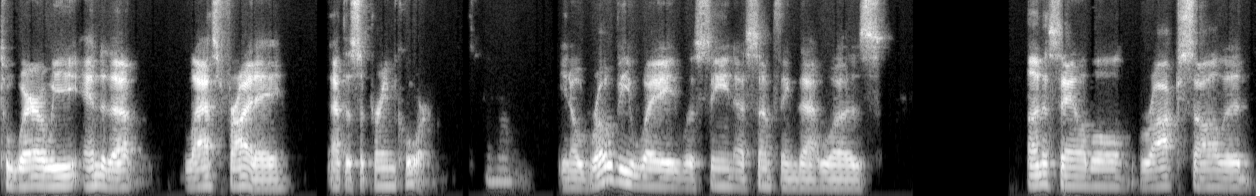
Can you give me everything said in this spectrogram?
to where we ended up last Friday at the Supreme Court. Mhm. You know, Roe v. Wade was seen as something that was unassailable, rock solid,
